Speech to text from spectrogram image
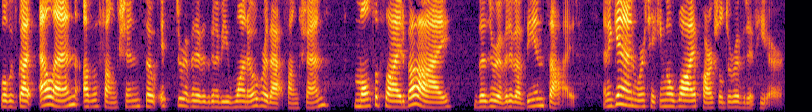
Well, we've got ln of a function, so its derivative is going to be 1 over that function, multiplied by the derivative of the inside. And again, we're taking a y partial derivative here.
